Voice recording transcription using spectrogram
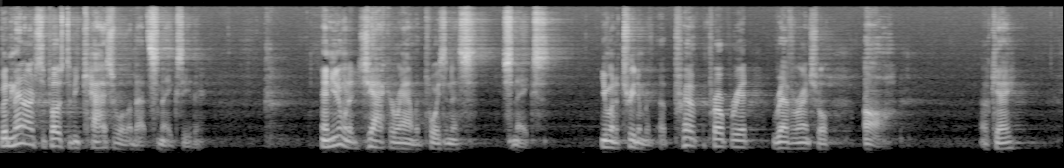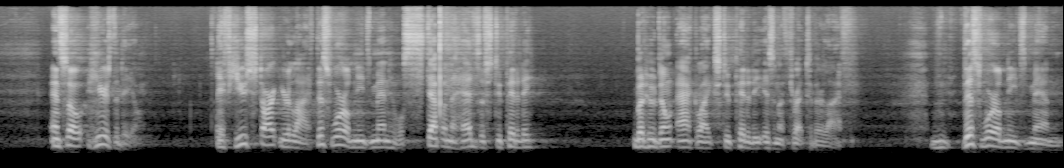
But men aren't supposed to be casual about snakes either. And you don't want to jack around with poisonous snakes. You want to treat them with appropriate, reverential awe. Okay? And so here's the deal. If you start your life, this world needs men who will step on the heads of stupidity but who don't act like stupidity isn't a threat to their life. This world needs men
